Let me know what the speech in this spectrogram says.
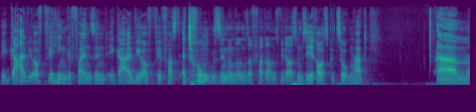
egal wie oft wir hingefallen sind, egal wie oft wir fast ertrunken sind und unser Vater uns wieder aus dem See rausgezogen hat. Ähm,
